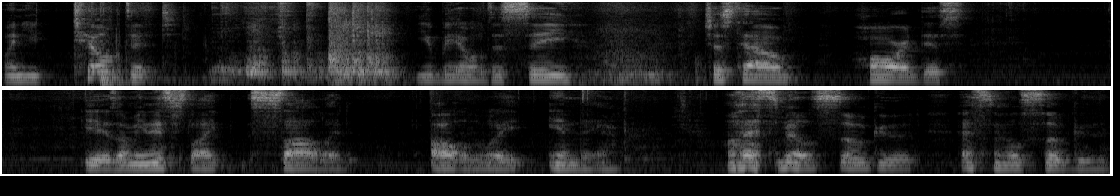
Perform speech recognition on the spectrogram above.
when you tilt it, you'll be able to see just how hard this is. I mean, it's like solid all the way in there. Oh, that smells so good. That smells so good.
